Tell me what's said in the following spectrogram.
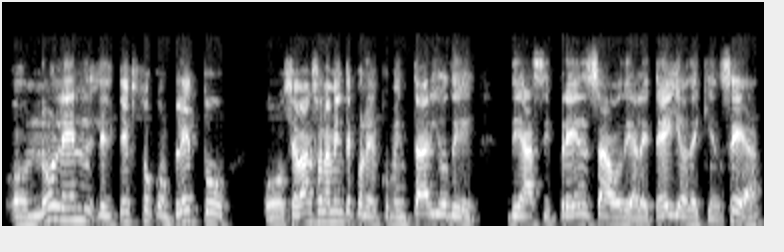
o no leen el texto completo o se van solamente con el comentario de, de Así o de Aleteya o de quien sea,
